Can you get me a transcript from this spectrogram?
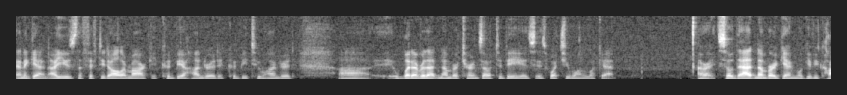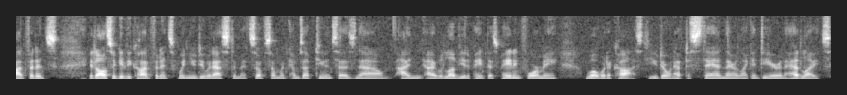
And again, I use the $50 mark. It could be 100, it could be 200. Uh, whatever that number turns out to be is, is what you want to look at. All right, so that number again will give you confidence. It'll also give you confidence when you do an estimate. So if someone comes up to you and says, now, I, I would love you to paint this painting for me, what would it cost? You don't have to stand there like a deer in the headlights.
